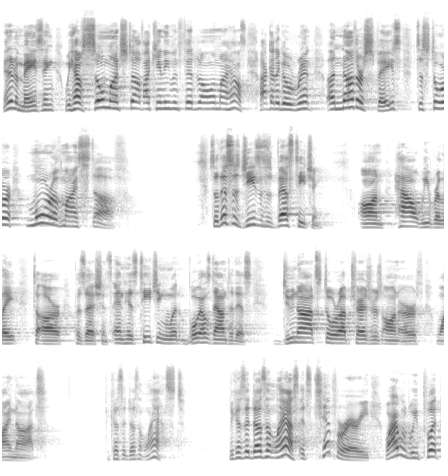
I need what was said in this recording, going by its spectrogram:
Isn't it amazing? We have so much stuff, I can't even fit it all in my house. I got to go rent another space to store more of my stuff. So, this is Jesus' best teaching on how we relate to our possessions. And his teaching boils down to this do not store up treasures on earth. Why not? Because it doesn't last because it doesn't last. It's temporary. Why would we put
